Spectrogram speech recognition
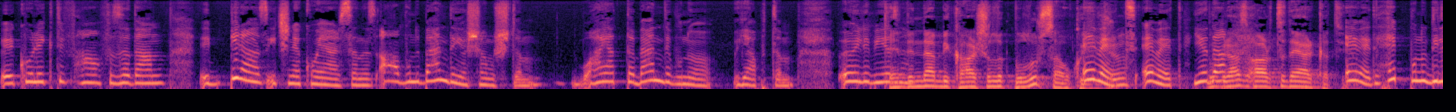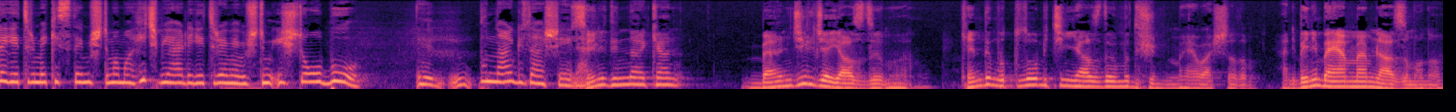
e, kolektif hafızadan e, biraz içine koyarsanız aa bunu ben de yaşamıştım. Bu hayatta ben de bunu yaptım. Öyle bir yazı. Kendinden bir karşılık bulursa okuyucu Evet, evet. Ya bu da biraz artı değer katıyor. evet hep bunu dile getirmek istemiştim ama hiçbir yerde getirememiştim. İşte o bu. E, Bunlar güzel şeyler. Seni dinlerken bencilce yazdığımı, kendi mutluluğum için yazdığımı düşünmeye başladım. Hani benim beğenmem lazım onu.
